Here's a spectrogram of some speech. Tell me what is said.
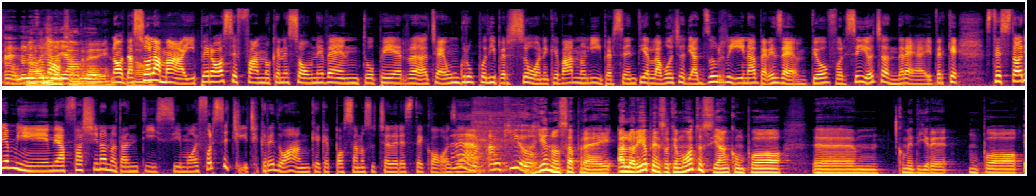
Eh, non No, non ci esageriamo. andrei. No, da No. sola mai, però se fanno, che ne so, un evento per, cioè un gruppo di persone che vanno lì per sentire la voce di Azzurrina, per esempio, forse io ci andrei, perché queste storie mi, mi affascinano tantissimo e forse ci, ci credo anche che possano succedere queste cose. Eh, anch'io. Ah, Io non saprei. Allora, io penso che molto sia anche un po', ehm, come dire, un po'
